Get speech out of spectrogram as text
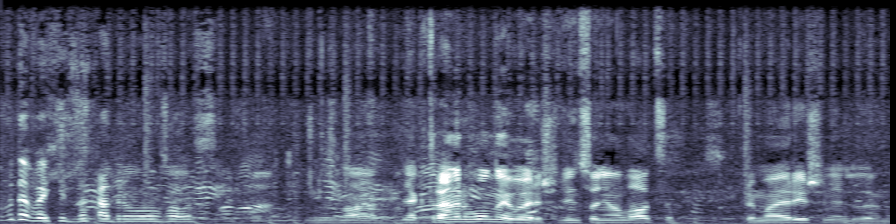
Коли буде вихід за кадрового голосу? Не знаю. Як тренер головний вирішить, він сьогодні на лавці приймає рішення людина.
